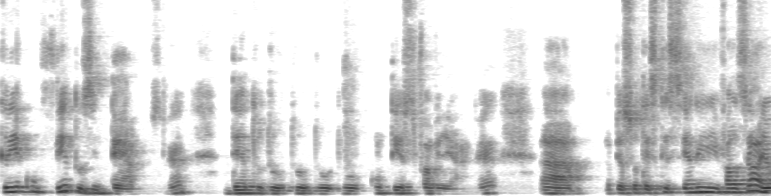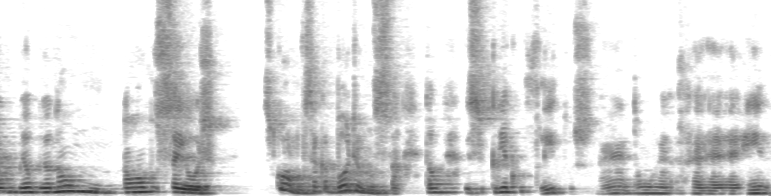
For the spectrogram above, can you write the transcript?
cria conflitos internos né, dentro do, do, do, do contexto familiar. Né? A, a pessoa está esquecendo e fala assim: ah, eu, eu, eu não, não almocei hoje. Como? Você acabou de almoçar. Então, isso cria conflitos. Né? Então, é, é, é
